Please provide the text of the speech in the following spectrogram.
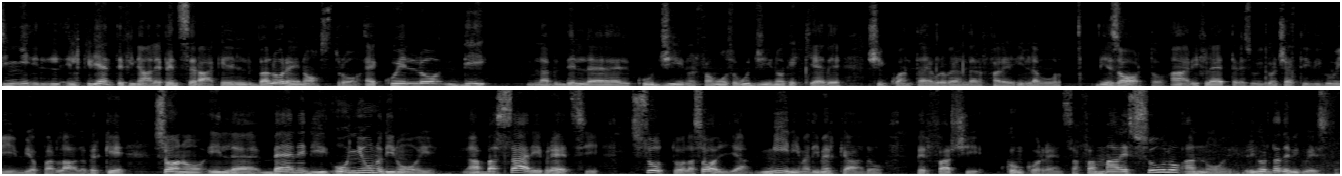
il cliente finale penserà che il valore nostro è quello di, la, del cugino, il famoso cugino che chiede 50 euro per andare a fare il lavoro. Vi esorto a riflettere sui concetti di cui vi ho parlato perché sono il bene di ognuno di noi. Abbassare i prezzi sotto la soglia minima di mercato per farci concorrenza, fa male solo a noi. Ricordatevi questo.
